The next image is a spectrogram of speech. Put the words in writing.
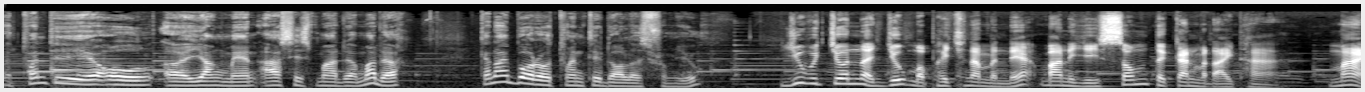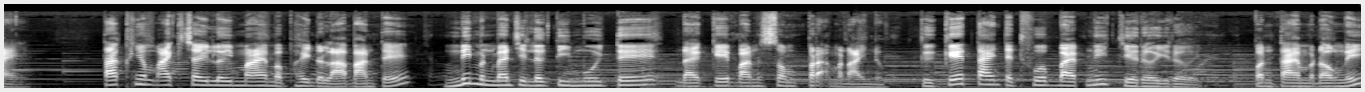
A 20 year old uh, young man asked his mother, Mother, can I borrow $20 from you? យុវជនអាយុ20ឆ្នាំម្នាក់បាននិយាយសុំទៅកាន់ម្ដាយថាម៉ែតើខ្ញុំអាចខ្ចីលុយម៉ែ20ដុល្លារបានទេនេះមិនមែនជាលើកទី1ទេដែលគេបានសុំប្រាក់ម្ដាយនោះគឺគេតែងតែធ្វើបែបនេះជារឿយរឿយប៉ុន្តែម្ដងនេះ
